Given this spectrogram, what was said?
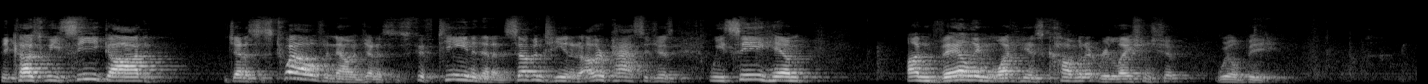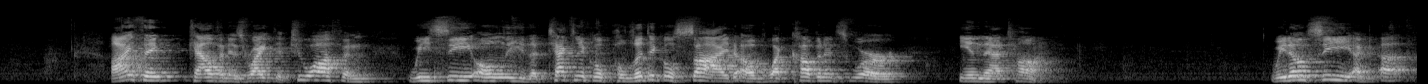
because we see God, Genesis 12, and now in Genesis 15, and then in 17, and other passages, we see Him unveiling what His covenant relationship will be. I think Calvin is right that too often we see only the technical political side of what covenants were in that time. We don't see a, a,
